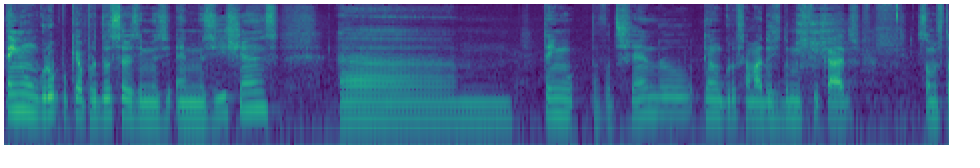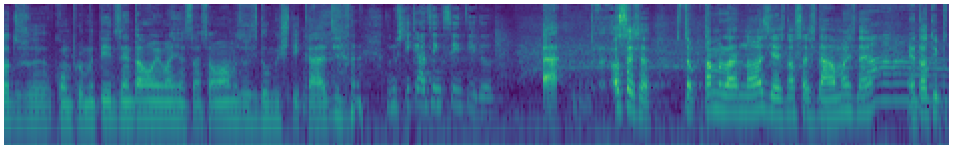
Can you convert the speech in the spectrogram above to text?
Tem um grupo que é o Producers and Musi- and Musicians. Tem, então vou descendo. Tem um grupo chamado Os Domesticados. Somos todos eh, comprometidos, então imagina, chamamos os domesticados. Domesticados em que sentido? Ah, ou seja, estamos lá nós e as nossas damas, né? Ah. Então, tipo,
